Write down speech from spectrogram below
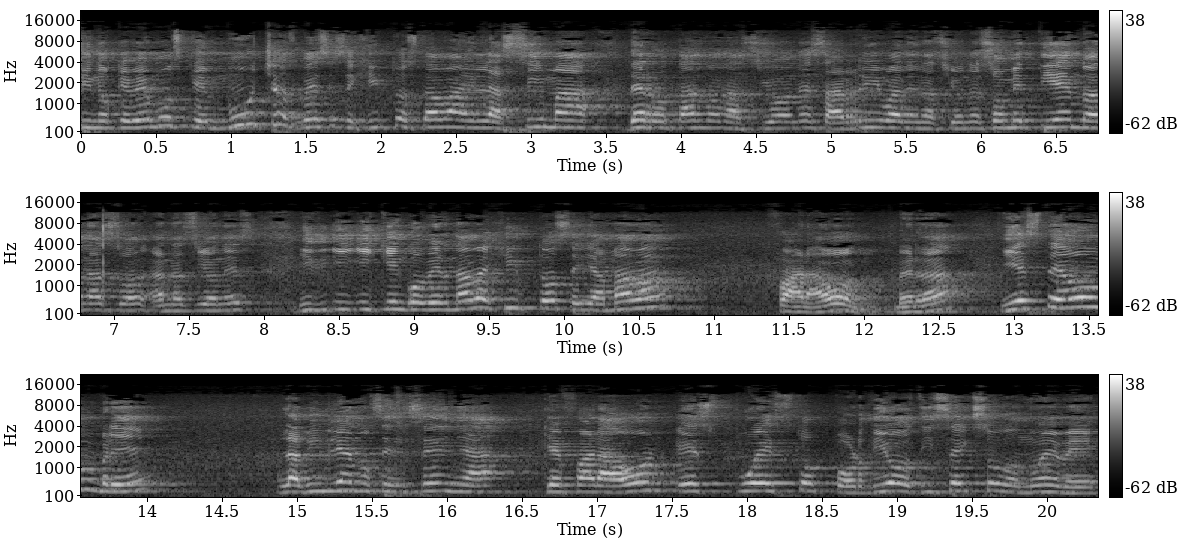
sino que vemos que muchas veces Egipto estaba en la cima, derrotando a naciones, arriba de naciones, sometiendo a, naciones, y, quien gobernaba Egipto se llamaba Faraón, ¿verdad? Y este hombre, la Biblia nos enseña que Faraón es puesto por Dios, dice Éxodo 9,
